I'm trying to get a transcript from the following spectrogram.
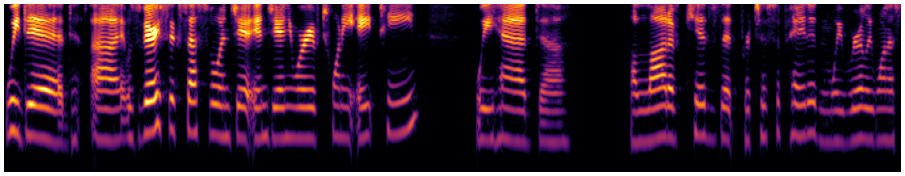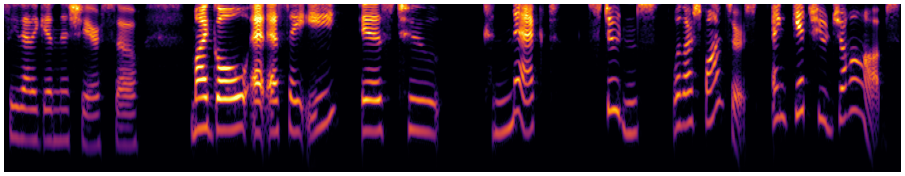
We did. Uh, it was very successful in, ja- in January of 2018. We had uh, a lot of kids that participated, and we really want to see that again this year. So, my goal at SAE is to connect students with our sponsors and get you jobs.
